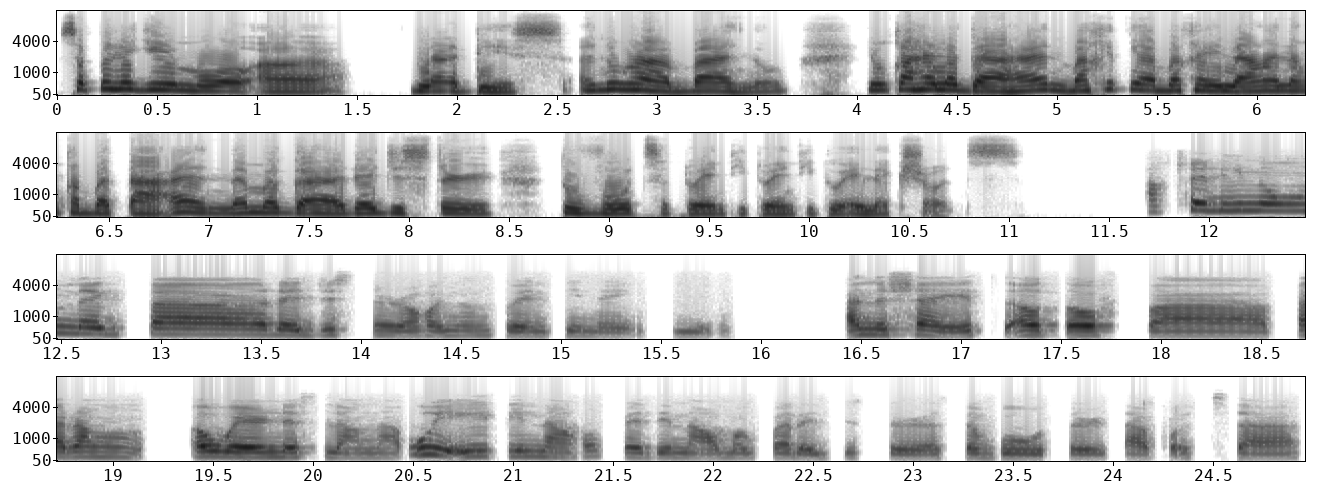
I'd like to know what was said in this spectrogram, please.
sa palagay mo uh, Gladys, ano nga ba no, yung kahalagahan, bakit nga ba kailangan ng kabataan na mag-register to vote sa 2022 elections? Actually, nung nagpa-register ako noong 2019, ano siya, eh, it's out of uh, parang awareness lang na, uy, 18 na ako, pwede na ako magpa-register as a voter. Tapos sa, uh,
